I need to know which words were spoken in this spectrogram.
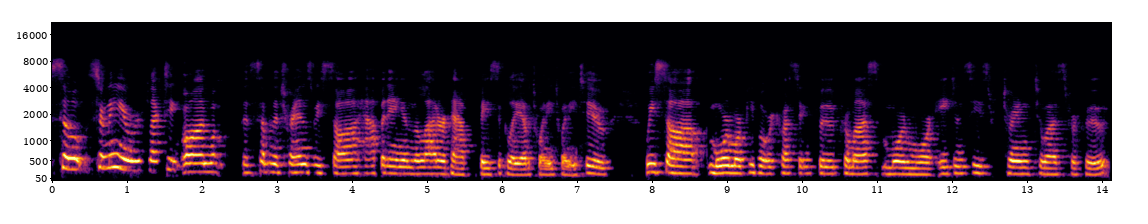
so certainly you're reflecting on what the, some of the trends we saw happening in the latter half, basically, of 2022. We saw more and more people requesting food from us, more and more agencies turning to us for food.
